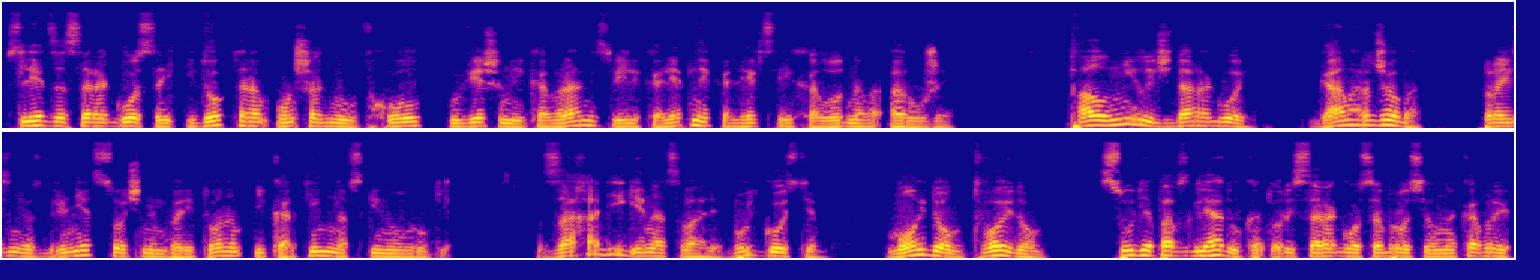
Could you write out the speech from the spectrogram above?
Вслед за Сарагосой и доктором он шагнул в холл, увешанный коврами с великолепной коллекцией холодного оружия. "Пал Нилыч, дорогой, гамар джоба", произнес брюнет сочным баритоном и картинно вскинул руки. Заходи, Генацвали, будь гостем. Мой дом, твой дом. Судя по взгляду, который Сарагоса бросил на ковры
